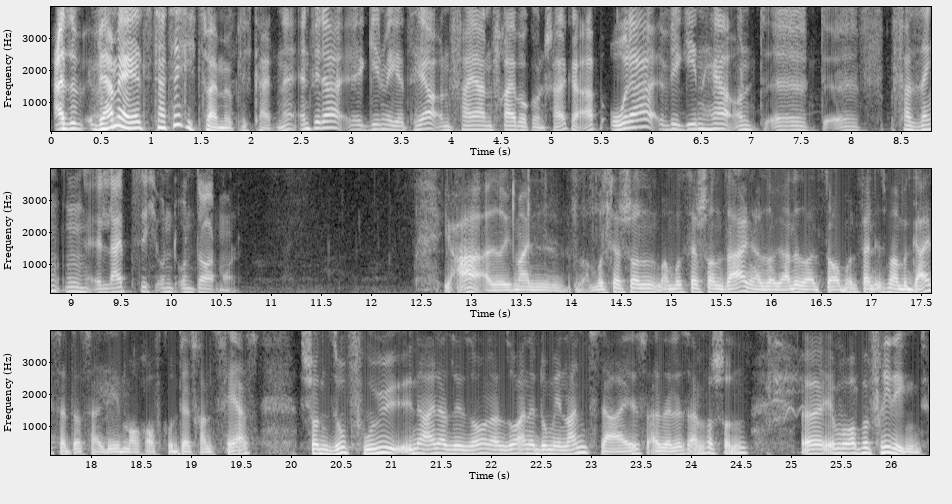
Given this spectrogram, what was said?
also wir haben ja jetzt tatsächlich zwei Möglichkeiten. Ne? Entweder äh, gehen wir jetzt her und feiern Freiburg und Schalke ab, oder wir gehen her und äh, äh versenken Leipzig und, und Dortmund. Ja, also ich meine, man muss ja schon, man muss ja schon sagen, also gerade so als Dortmund-Fan ist man begeistert, dass halt eben auch aufgrund der Transfers schon so früh in einer Saison dann so eine Dominanz da ist. Also das ist einfach schon äh, irgendwo auch befriedigend.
